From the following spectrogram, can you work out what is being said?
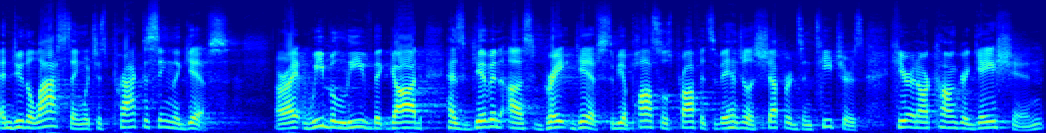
and do the last thing, which is practicing the gifts. All right, we believe that God has given us great gifts to be apostles, prophets, evangelists, shepherds, and teachers here in our congregation.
